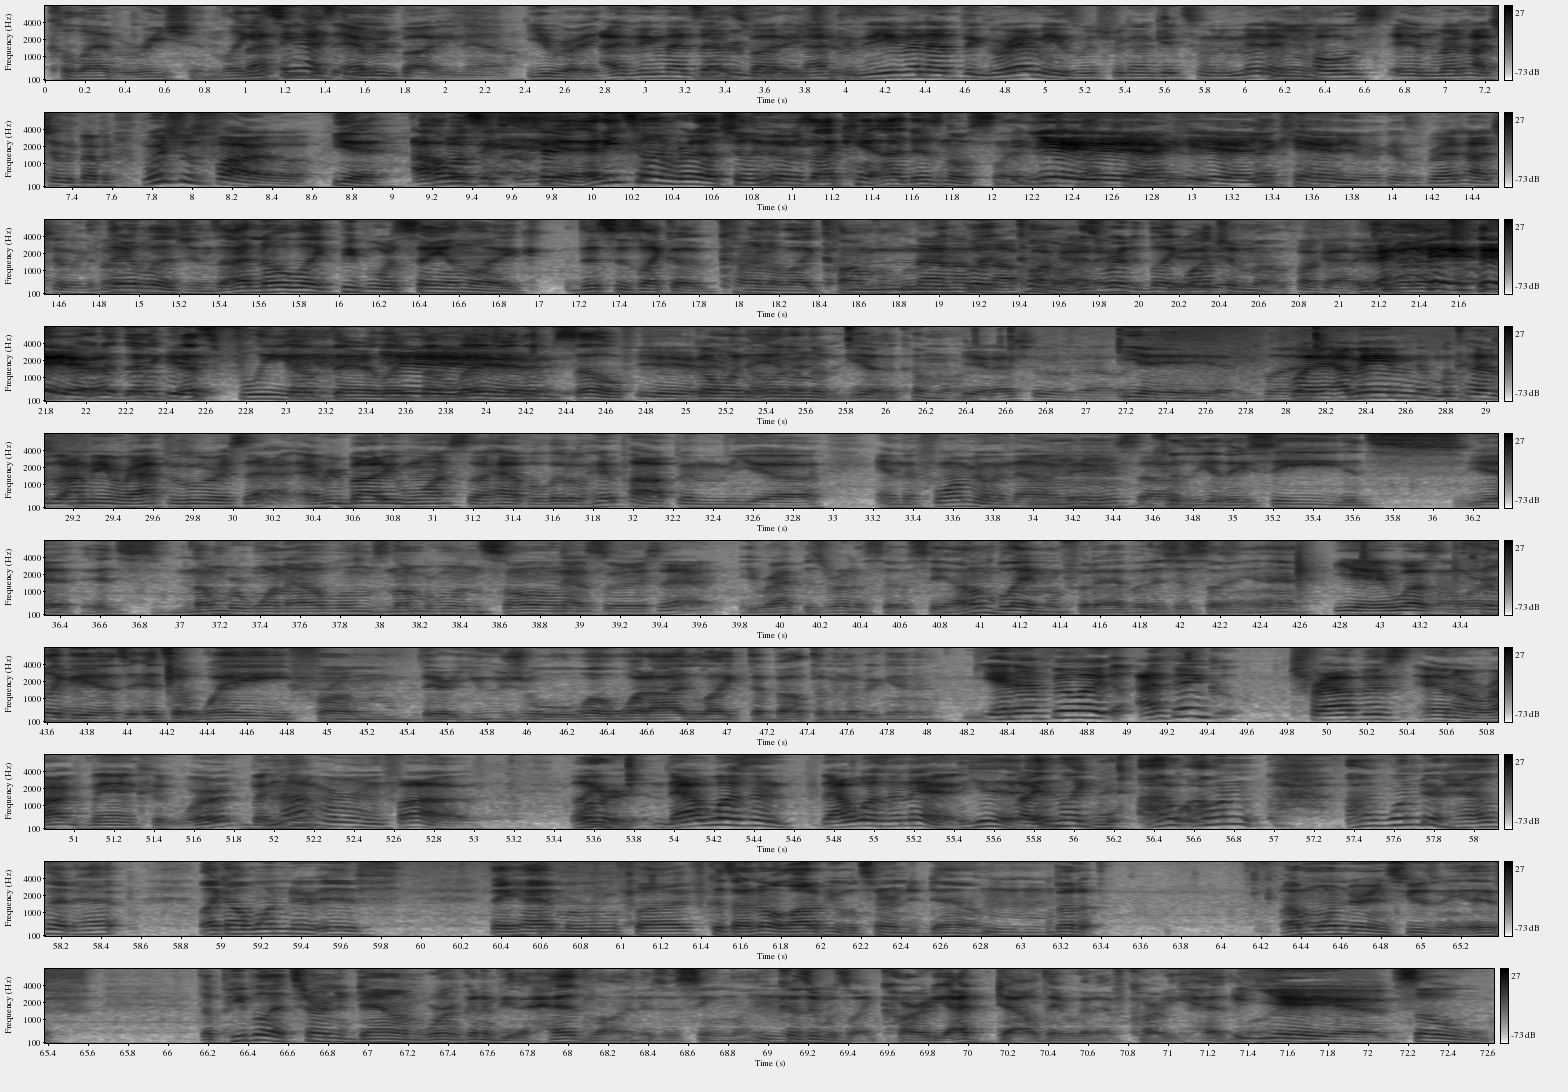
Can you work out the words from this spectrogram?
collaboration. Like I think that's like everybody now. You're right. I think that's, That's everybody now because even at the Grammys, which we're gonna get to in a minute, Mm. Post and Red Hot Chili Pepper, which was fire though. yeah, I I, was. yeah, anytime Red Hot Chili Peppers, I can't. I, there's no slang. Yeah, yeah, yeah, I can't, yeah. You I can't, even because Red Hot Chili Pepper. They're legends. I know, like people were saying, like this is like a kind of like convoluted, No, no, but come on, it's red. Like Yeah, watch yeah. your mouth. Fuck outta It's here. Red Hot- it's Yeah, Red- that's- like that's Flea up there, like the legend himself, Yeah, going in on the. Yeah, come on. Yeah, that shit was valid. Yeah, yeah, yeah. But, I mean, because I mean, rappers is where it's at. Everybody wants to have a little hip hop in the uh in the formula nowadays. So because yeah, they see it's yeah, it's number one albums, number one songs. that's where it's at. Rap is running stuff. See, I don't blame them for that, but it's just like, eh. Yeah, it wasn't I working. feel like it's it's away from their usual. Well, what I liked about them in the beginning. Yeah, and I feel like I think Travis and a rock band could work, but not Maroon Five. Like Mm-hmm. Word. that wasn't that wasn't it. Yeah, and like I don't, I don't, I wonder how that happened. Like I wonder if they had Maroon Five because I know a lot of people turned it down, Mhm. but I'm wondering, excuse me, if the people that turned it down weren't going to be the headliners. It seemed like because it was like Cardi. I doubt they were going to have Cardi headline. Mm-hmm. yeah, yeah. So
